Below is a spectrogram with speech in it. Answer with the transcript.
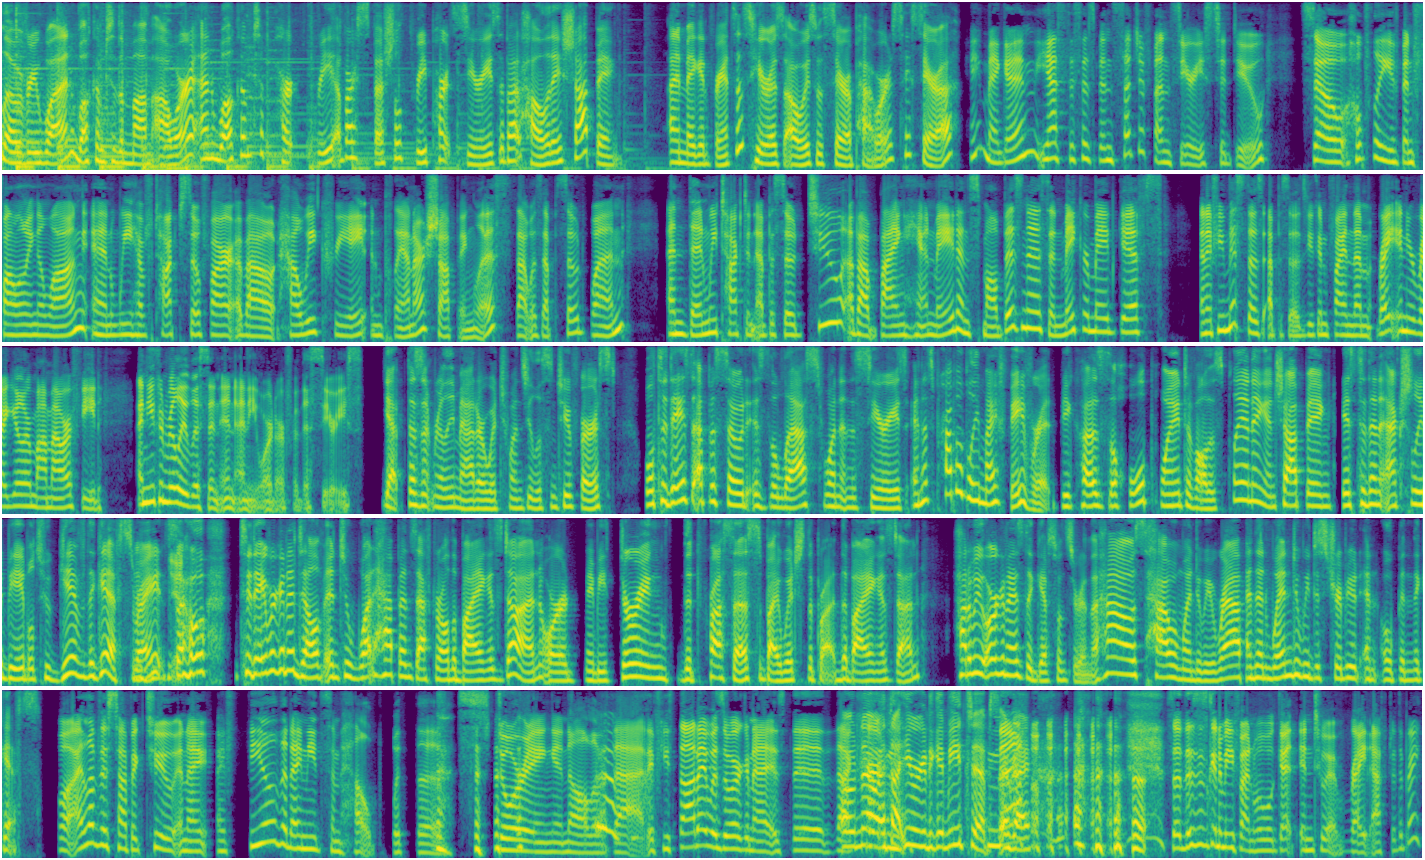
Hello, everyone. Welcome to the Mom Hour, and welcome to part three of our special three part series about holiday shopping. I'm Meagan Francis, here as always with Sarah Powers. Hey, Sarah. Hey, Meagan. Yes, this has been such a fun series to do. So, hopefully, you've been following along, and we have talked so far about how we create and plan our shopping lists. That was episode one. And then we talked in episode two about buying handmade and small business and maker made gifts. And if you missed those episodes, you can find them right in your regular Mom Hour feed. And you can really listen in any order for this series. Yeah, doesn't really matter which ones you listen to first. Well, today's episode is the last one in the series, and it's probably my favorite because the whole point of all this planning and shopping is to then actually be able to give the gifts, mm-hmm. right? yeah. So, today we're going to delve into what happens after all the buying is done, or maybe during the process by which the, the buying is done. How do we organize the gifts once they're in the house? How and when do we wrap? And then when do we distribute and open the gifts? Well, I love this topic too. And I, I feel that I need some help with the storing and all of that. If you thought I was organized, the Oh no, curtain, I thought you were going to give me tips. No. Okay. so this is going to be fun. Well, we'll get into it right after the break.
